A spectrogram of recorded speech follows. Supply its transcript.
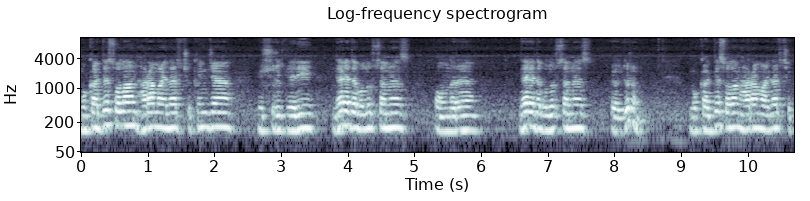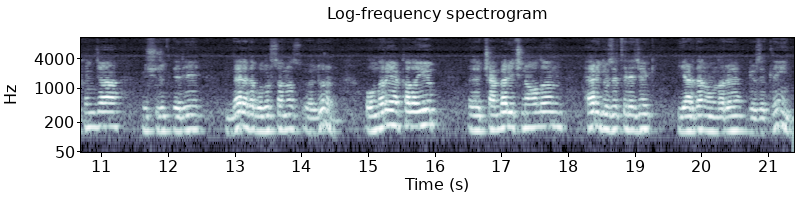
Mukaddes olan haram aylar çıkınca müşrikleri nerede bulursanız onları nerede bulursanız öldürün. Mukaddes olan haram aylar çıkınca müşrikleri nerede bulursanız öldürün. Onları yakalayıp e, çember içine alın. Her gözetilecek yerden onları gözetleyin.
